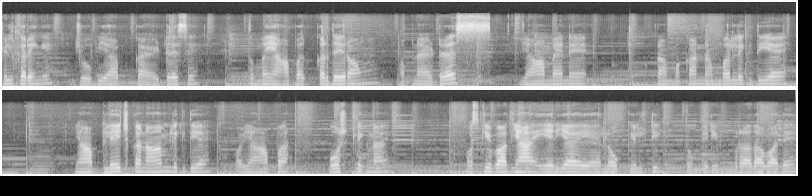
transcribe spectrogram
फिल करेंगे, जो भी आपका एड्रेस है तो मैं यहाँ पर कर दे रहा हूँ अपना एड्रेस यहाँ मैंने अपना मकान नंबर लिख दिया है। यहाँ ब्लेज का नाम लिख दिया है और यहाँ पर पोस्ट लिखना है। उसके बाद यहाँ एरिया है लोकेलिटी तो मेरी मुरादाबाद है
